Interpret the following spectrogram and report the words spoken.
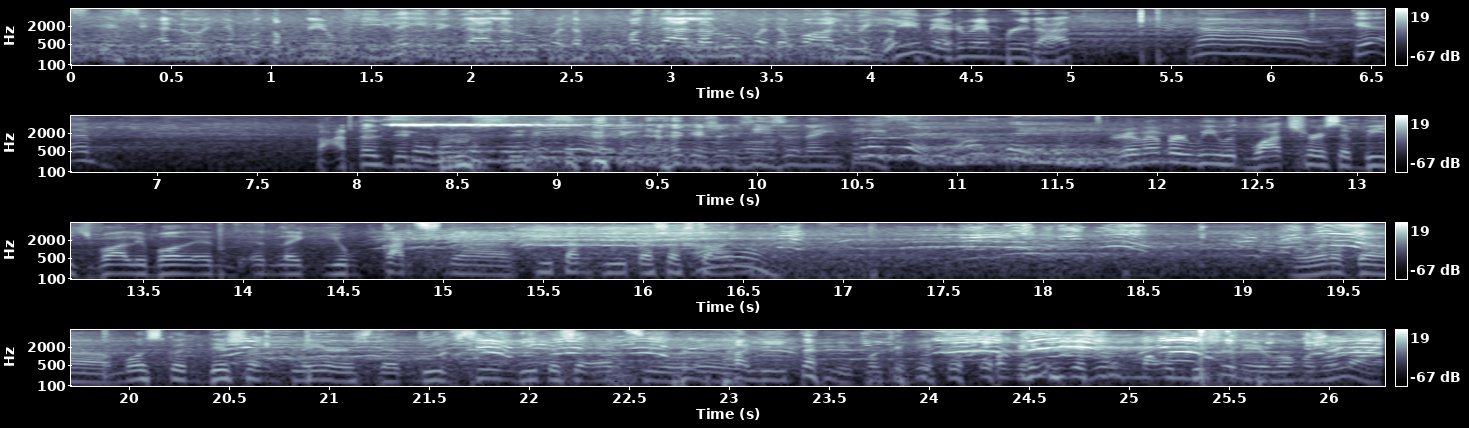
si, si Alonia, putok na yung kilay. Naglalaro pa, the, maglalaro pa the following game. I remember that. Na, kaya, battle din Bruce. Talaga siya season 98. Present Aldea. Remember we would watch her sa beach volleyball and, and like yung cuts niya kitang-kita sa sun. Oh. One of the most conditioned players that we've seen dito sa NCAA. Palitan eh. Pag, pag hindi kasi makondisyon, ewan ko na lang.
